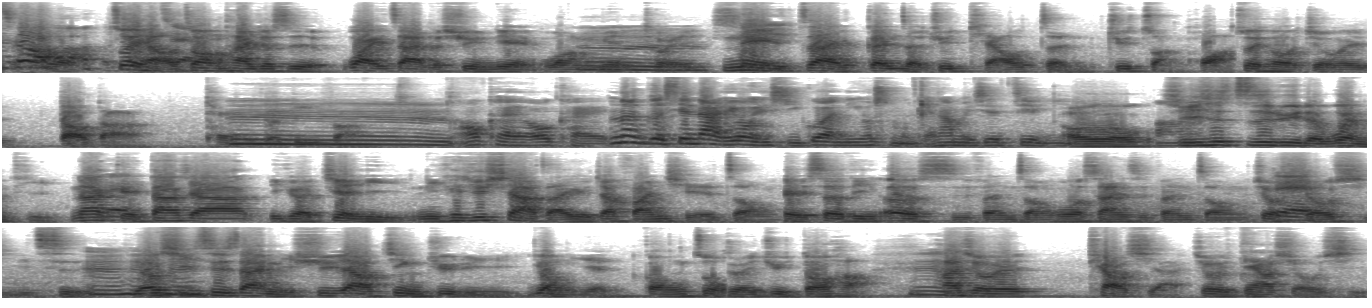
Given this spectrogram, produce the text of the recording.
错。最好的状态就是外在的训练往里面推，内在跟着去调整、去转化，最后就会到达。同一个地方，嗯，OK OK，那个现代的用眼习惯，你有什么给他们一些建议？哦，其实是自律的问题。那给大家一个建议，你可以去下载一个叫番茄钟，可以设定二十分钟或三十分钟就休息一次，尤其是在你需要近距离用眼、工作、追剧都好，它就会。跳起来就一定要休息，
